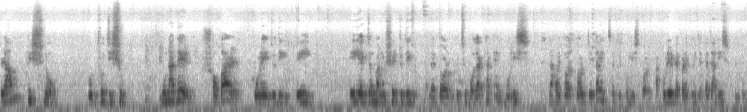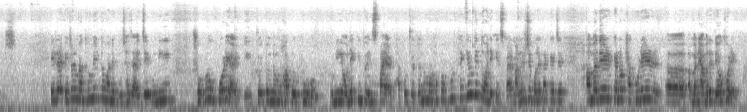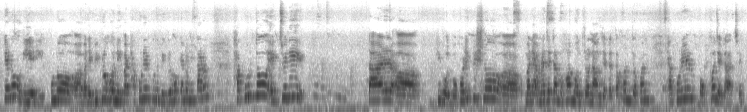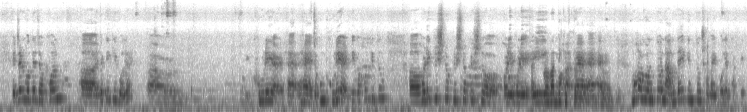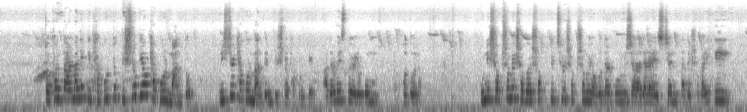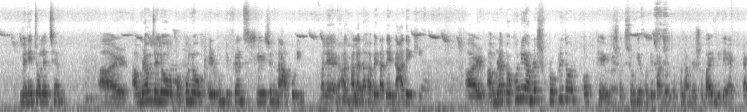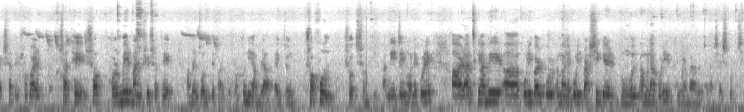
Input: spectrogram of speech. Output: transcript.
রাম কৃষ্ণ বুদ্ধ যিশু, উনাদের সবার পরে যদি এই এই একজন মানুষের যদি মানে তোর কিছু বলার থাকে, বলিস। না হয় তোর তোর যেটা ইচ্ছা তুই বলিস, তোর ঠাকুরের ব্যাপারে তুই যেটা জানিস, তুই বলিস। এটা এটার মাধ্যমেই তো মানে বোঝা যায় যে উনি সর্ব উপরে আর কি, চৈতন্য মহাপ্রভু হোক, উনি অনেক কিন্তু ইন্সপায়ার ঠাকুর চৈতন্য মহাপ্রভুর থেকেও কিন্তু অনেক ইন্সপায়ার মানুষ যে বলে থাকে যে আমাদের কেন ঠাকুরের মানে আমাদের দেওঘরে কেন ইয়ে নেই? কোনো মানে বিগ্রহ নেই বা ঠাকুরের কোনো বিগ্রহ কেন নেই? কারণ ঠাকুর তো অ্যাকচুয়ালি তার কি বলব? হরে কৃষ্ণ আহ, মানে আমরা যেটা মহামন্ত্র নাম যেটা তখন যখন ঠাকুরের পক্ষ যেটা আছে এটার মধ্যে যখন এটাকে কি বলে? ঘুরে আর হ্যাঁ হ্যাঁ যখন ঘুরে আর কি তখন কিন্তু হরে কৃষ্ণ কৃষ্ণ কৃষ্ণ হরে হরে এই কীর্তন হ্যাঁ হ্যাঁ হ্যাঁ। মহামন্ত্র নামটাই কিন্তু সবাই বলে থাকে। তখন তার মানে কি ঠাকুর তো কৃষ্ণকেও ঠাকুর মানতো। নিশ্চয়ই ঠাকুর মানতেন কৃষ্ণ ঠাকুরকে আদারওয়াইজ তো এরকম হতো না। উনি সবসময় সবার সব কিছু সবসময় অবতার পুরুষ যারা যারা এসছেন, তাদের সবাইকেই মেনে চলেছেন। আর আমরাও যেন কখনো এরকম ডিফারেন্সিয়েশন না করি মানে আলাদাভাবে তাদের না দেখি। আর আমরা তখনই আমরা প্রকৃত অর্থে সৎসঙ্গী হতে পারব যখন আমরা সবাই মিলে এক একসাথে সবার সাথে, সব ধর্মের মানুষের সাথে আমরা চলতে পারব তখনই আমরা একজন সফল সৎসঙ্গী আমি এটাই মনে করে আর আজকে আমি পরিবার মানে পরিপার্শ্বিকের মঙ্গল কামনা করে এখানে আমার আলোচনা শেষ করছি।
